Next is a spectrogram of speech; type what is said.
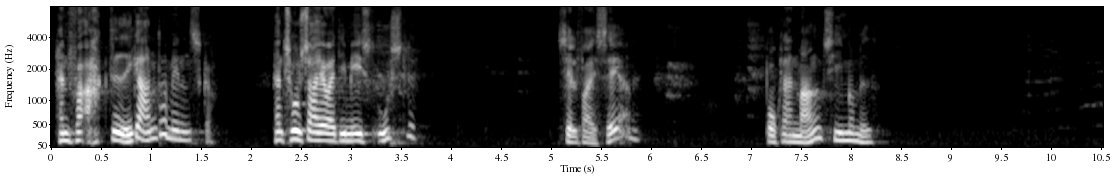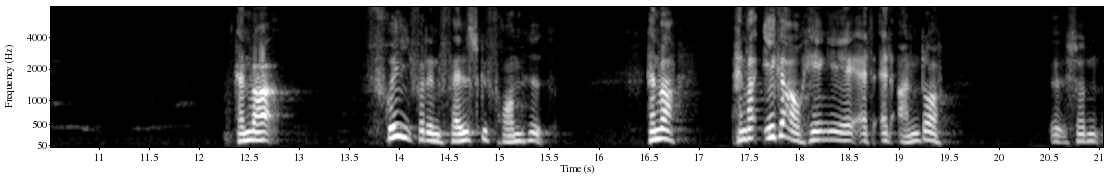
Han foragtede ikke andre mennesker. Han tog sig jo af de mest usle. Selv farisæerne brugte han mange timer med. Han var fri for den falske fromhed. Han var, han var ikke afhængig af, at, at andre øh, sådan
